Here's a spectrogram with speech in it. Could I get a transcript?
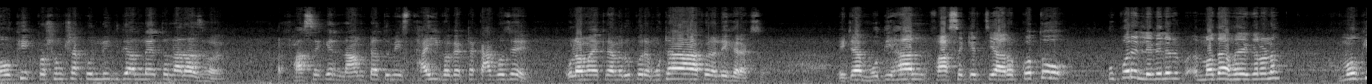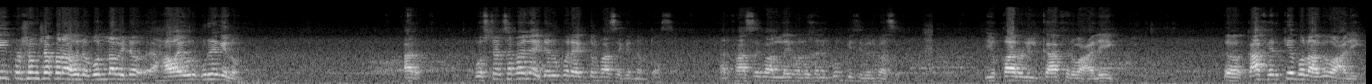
মৌখিক প্রশংসা করলে যদি আল্লাহ এত নারাজ হয়, আর ফাসেকের নামটা তুমি স্থায়ীভাবে একটা কাগজে ওলামা একরামের উপরে মোটা করে লিখে রাখছো। এটা মুদিহাল ফাসেকের চেয়ে আরও কত উপরে লেভেলের মজা হয়ে গেল না? মৌখিক প্রশংসা করা হলো, বললাম এটা হাওয়ায় উড়ে গেল। আর পোস্টার ছাপাইলে এটার উপরে একদম ফাসেকের নামটা আছে আর ফাসেক আল্লাহ ভালো জানে কোন কিসিমের ফাসে ইউকারুল কাফের ও আলিক তো কাফেরকে বলা হবে ও আলিক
